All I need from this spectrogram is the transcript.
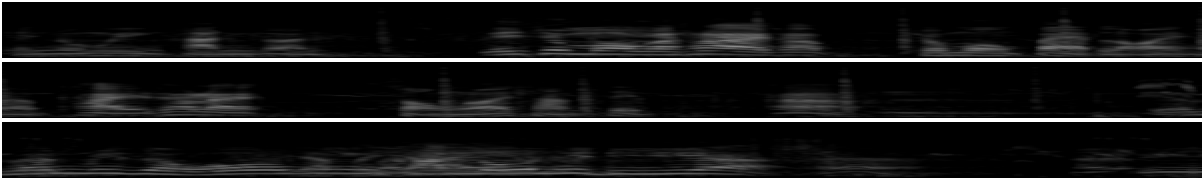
เองต้องวิ่งคันก่อน นี่ชั่วโมงละเท่าไหร่ครับชั่วโมง 800 ครับ ไถเท่าไหร่230อ่าอย่างนั้นพี่โสวิ่งคันโน้นให้ดีอะอ่าพี่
